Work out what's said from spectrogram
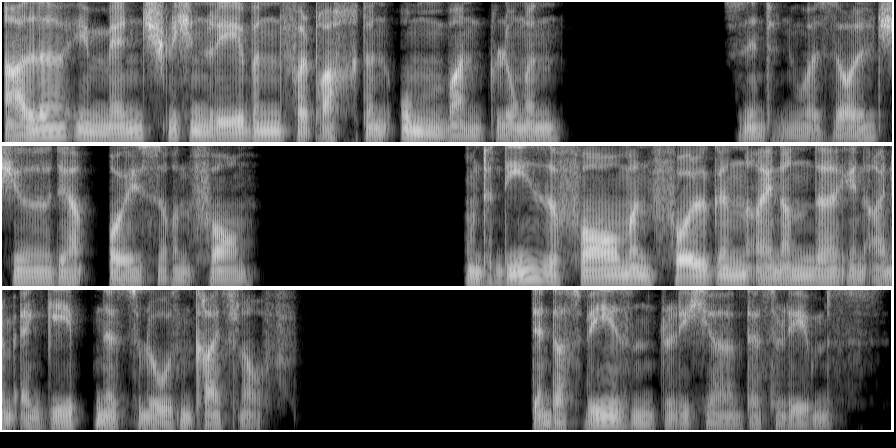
Alle im menschlichen Leben vollbrachten Umwandlungen sind nur solche der äußeren Form. Und diese Formen folgen einander in einem ergebnislosen Kreislauf. Denn das Wesentliche des Lebens,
